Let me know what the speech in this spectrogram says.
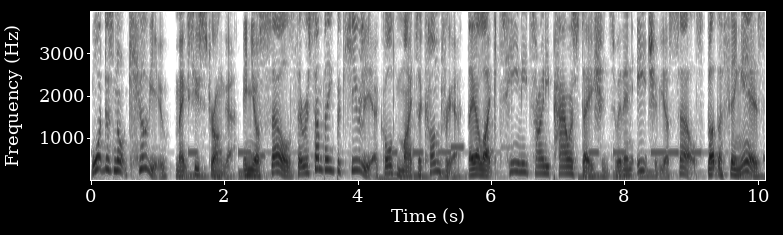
What does not kill you makes you stronger. In your cells, there is something peculiar called mitochondria. They are like teeny tiny power stations within each of your cells. But the thing is,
